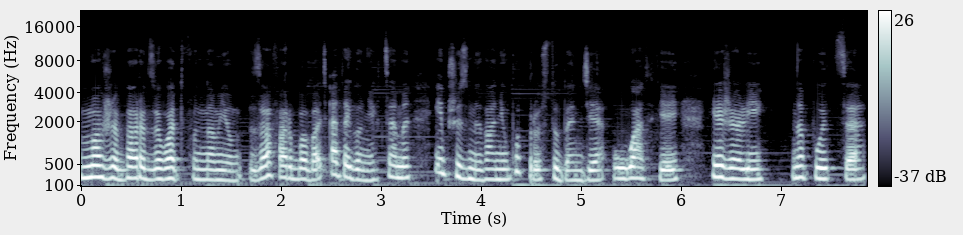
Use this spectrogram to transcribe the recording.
może bardzo łatwo nam ją zafarbować, a tego nie chcemy i przy zmywaniu po prostu będzie łatwiej, jeżeli na płytce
